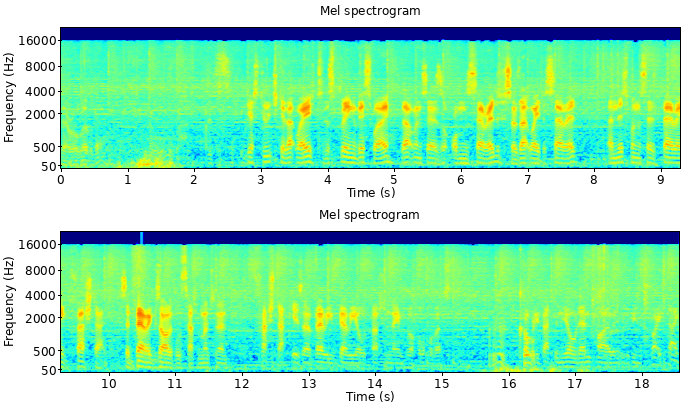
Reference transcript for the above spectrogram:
they're all over there. Jastrzębie that way to the spring this way. That one says on Sered, so that way to Sered. And this one says Bereg Frashtak. So Bereg's our little settlement, and then Frashtak is a very, very old fashioned name for a whole of us. Ah, cool. Probably back in the old empire when it would have been Frashtak,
